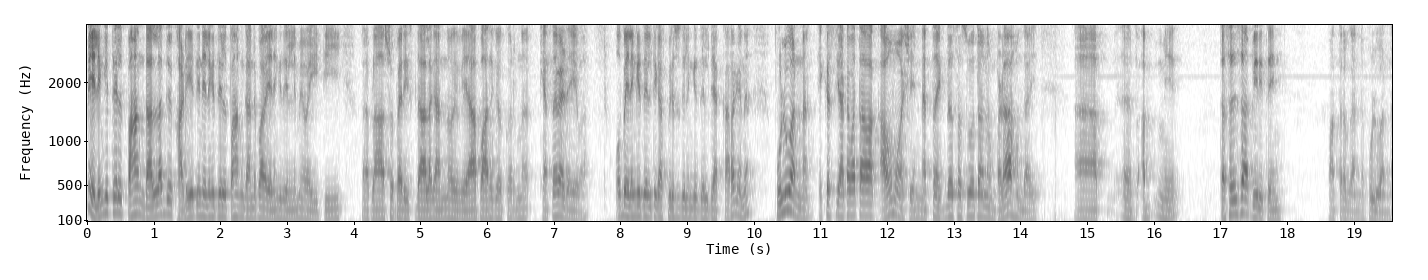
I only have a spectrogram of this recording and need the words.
මේ එළඟි තෙල් පහන් දැල්ලද්දී කඩේ තියෙන එළඟි තෙල් පහන් ගන්න එපා. එළඟි තෙල් නෙමෙයි IT ප්ලාස්ටර් පැරිස් දාලා ගන්න ඔය ව්‍යාපාරිකයෝ කරන කැත වැඩ ඒවා. ඔබ එළඟි තෙල් ටිකක් පිරිසුදු එළඟි තෙල් ටිකක් අරගෙන පුළුවන් නම් 108 වතාවක් අවම වශයෙන් නැත්නම් 1080 නම් වඩා හොඳයි. මේ දසදිසා පිරිතෙන් මතර ගන්න පුළුවන්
